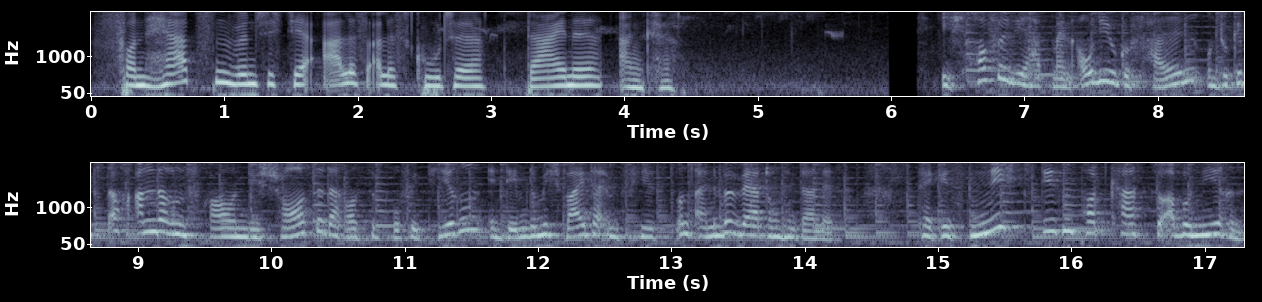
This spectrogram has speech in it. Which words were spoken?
Von Herzen wünsche ich dir alles, alles Gute. Deine Anke. Ich hoffe, dir hat mein Audio gefallen und du gibst auch anderen Frauen die Chance, daraus zu profitieren, indem du mich weiterempfiehlst und eine Bewertung hinterlässt. Vergiss nicht, diesen Podcast zu abonnieren.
